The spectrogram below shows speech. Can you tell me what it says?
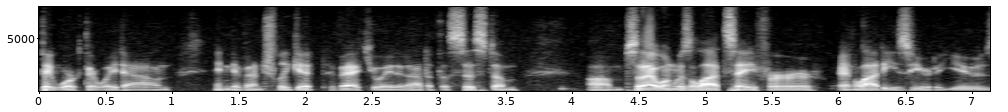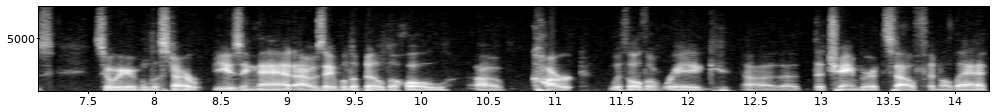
they work their way down and eventually get evacuated out of the system. Um, so that one was a lot safer and a lot easier to use. So we were able to start using that. I was able to build a whole uh, cart with all the rig, uh, the the chamber itself, and all that.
